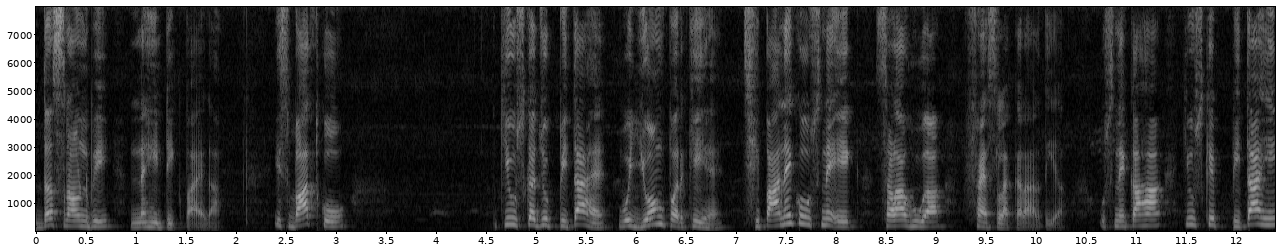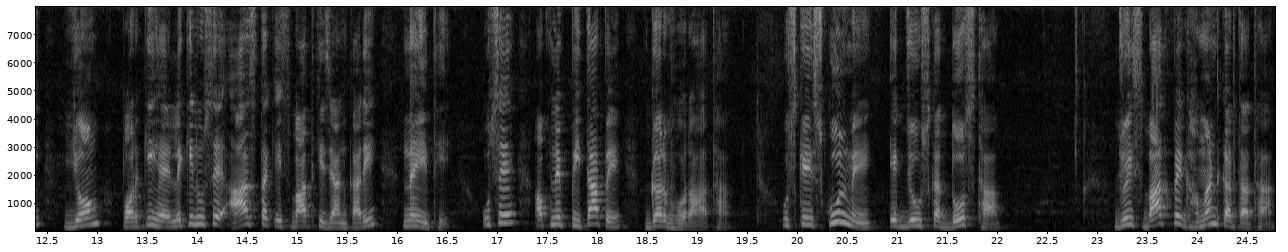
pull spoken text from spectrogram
दस राउंड भी नहीं टिक पाएगा। इस बात को कि उसका जो पिता है, वो योंग पर्की है, छिपाने को उसने एक सड़ा हुआ फैसला करार दिया। उसने कहा कि उसके पिता ही योंग पॉर्की है, लेकिन उसे आज तक इस बात की जानकारी नहीं थी। उसे अपने पिता पे गर्व हो रहा था। उसके स्कूल में एक जो उसका दोस्त था, जो इस बात पे घमंड करता था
